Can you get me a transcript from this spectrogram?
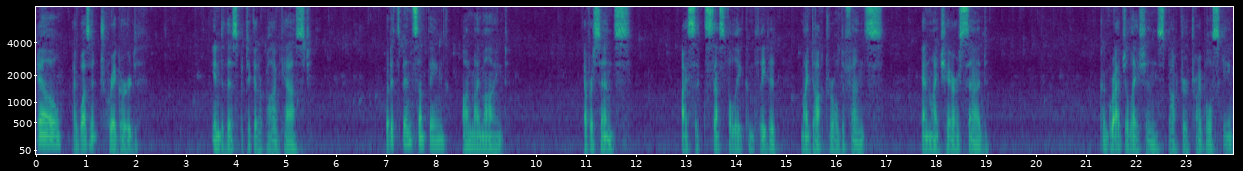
No, I wasn't triggered into this particular podcast, but it's been something on my mind ever since I successfully completed my doctoral defense and my chair said, Congratulations, Dr. Trybulski.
